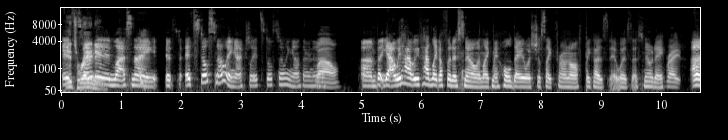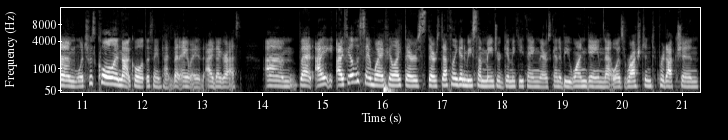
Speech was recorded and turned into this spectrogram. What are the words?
It It's started raining. last night. It's it's still snowing actually. It's still snowing out there now. Wow. Um, but yeah, we have we've had like a foot of snow and like my whole day was just like thrown off because it was a snow day. Right. Um, which was cool and not cool at the same time. But anyway, I digress. Um, but I I feel the same way. I feel like there's there's definitely going to be some major gimmicky thing. There's going to be one game that was rushed into production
